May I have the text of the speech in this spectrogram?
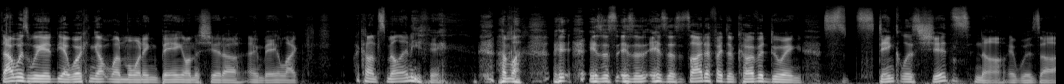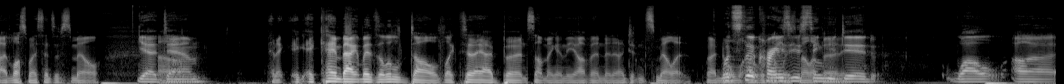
that was weird. Yeah, waking up one morning, being on the shitter, and being like, I can't smell anything. Am I? Is this is a, is a side effect of COVID doing stinkless shits? No, it was. Uh, I lost my sense of smell. Yeah, Um, damn. and it, it, came back, but it's a little dulled. Like today, I burnt something in the oven and I didn't smell it. What's the craziest thing you did while uh,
